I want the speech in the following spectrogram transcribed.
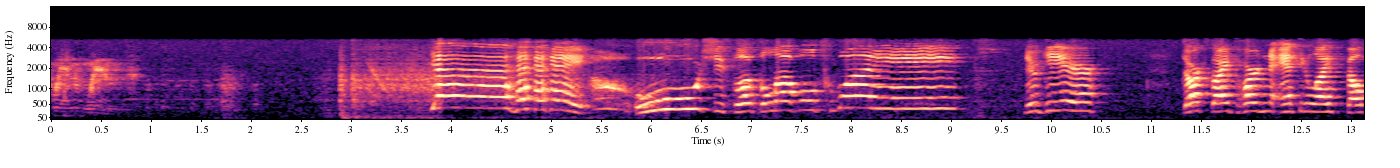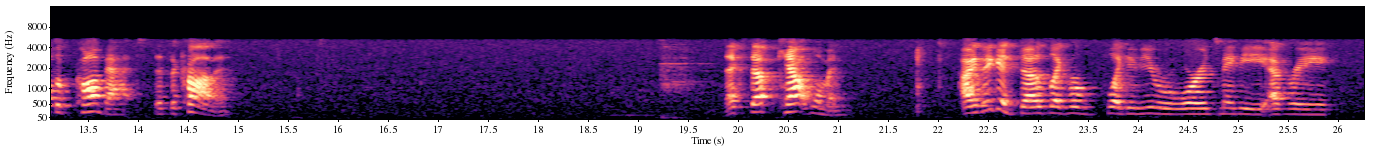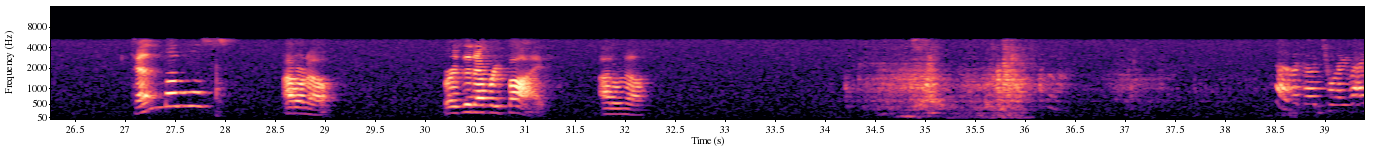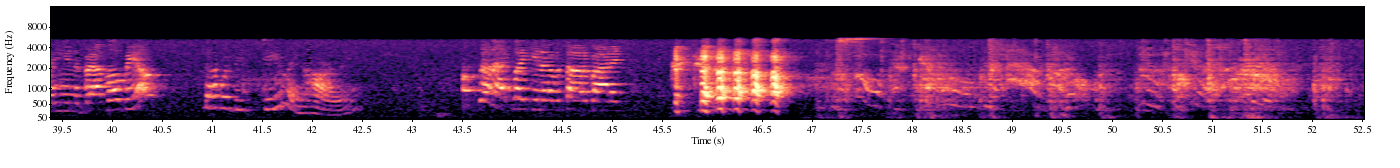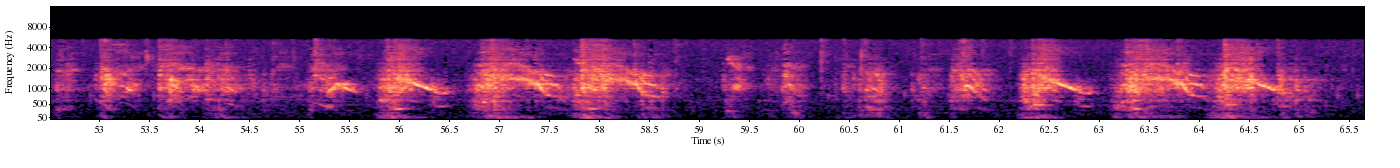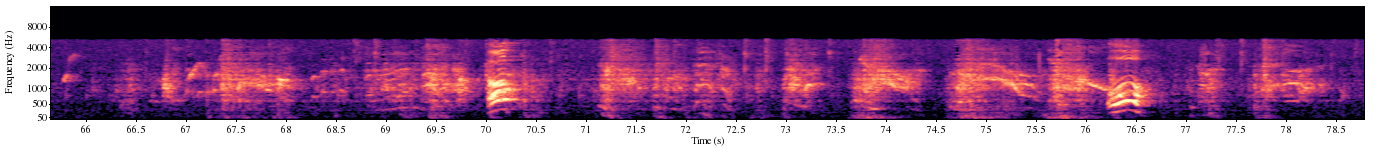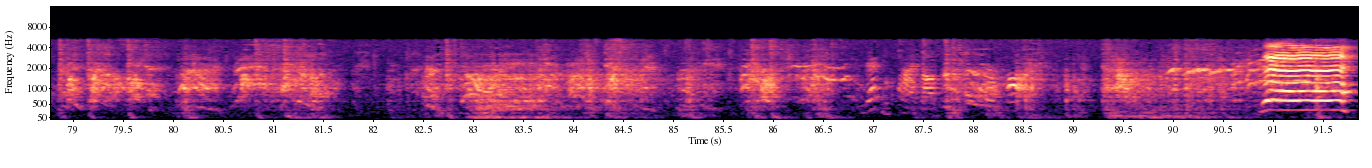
Quinn wins. Yay! Ooh, she slows to level 20. New gear. Darkseid's hardened anti-life belt of combat. That's a common. Next up, Catwoman. I think it does like re- like give you rewards maybe every ten levels. I don't know. Or is it every five? I don't know. Ever go joyriding in the Batmobile? That would be stealing, Harley. Don't act like you never thought about it. oh. Oh. Next time I'll be four hard. Yeah.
